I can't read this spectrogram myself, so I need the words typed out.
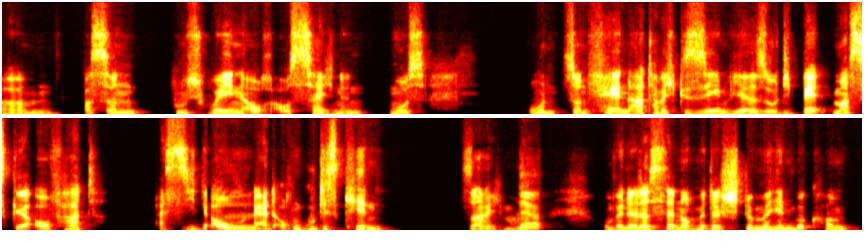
Ähm, was so 'n Bruce Wayne auch auszeichnen muss. Und so 'n Fanart habe ich gesehen, wie er so die Batmaske aufhat. Es sieht auch Mhm. er hat auch 'n gutes Kinn, sage ich mal. Ja. Und wenn er das dann noch mit der Stimme hinbekommt,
